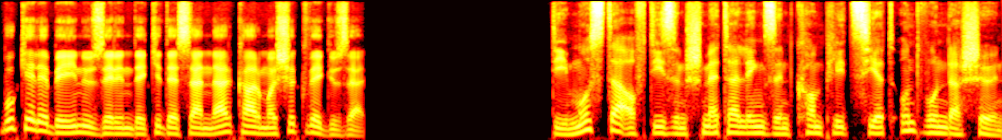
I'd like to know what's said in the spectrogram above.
Bu kelebeğin üzerindeki desenler karmaşık ve güzel. Die Muster auf diesem Schmetterling sind kompliziert und wunderschön.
